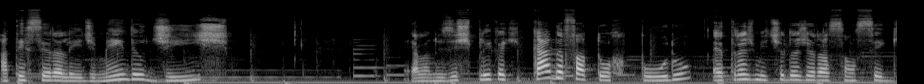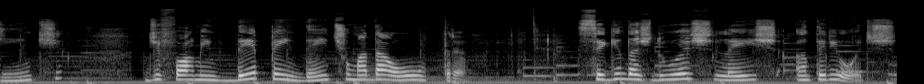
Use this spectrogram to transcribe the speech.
A terceira lei de Mendel diz, ela nos explica que cada fator puro é transmitido à geração seguinte de forma independente uma da outra, seguindo as duas leis anteriores.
